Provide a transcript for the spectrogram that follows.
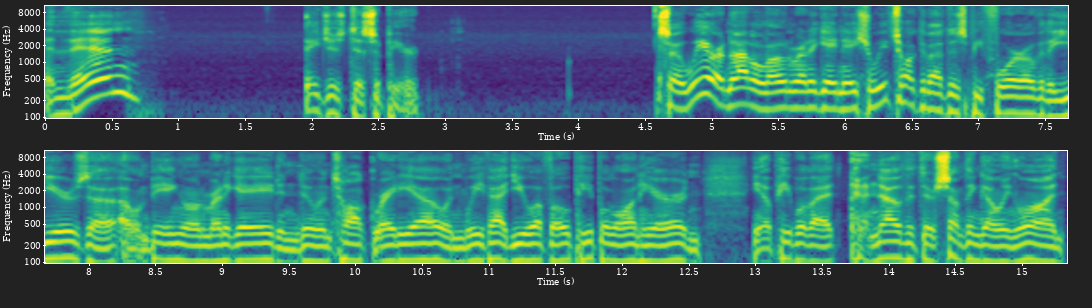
And then they just disappeared. So we are not alone, Renegade Nation. We've talked about this before over the years uh, on being on Renegade and doing talk radio, and we've had UFO people on here, and you know people that know that there's something going on.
